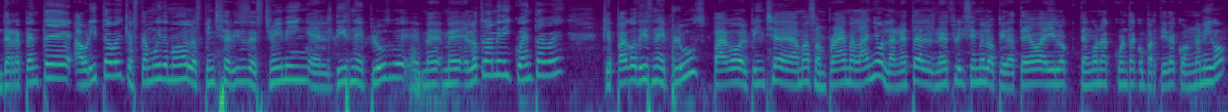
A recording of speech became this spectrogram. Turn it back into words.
De repente, ahorita, güey, que está muy de moda los pinches servicios de streaming, el Disney Plus, güey. Eh, el otro día me di cuenta, güey, que pago Disney Plus, pago el pinche Amazon Prime al año. La neta, el Netflix sí me lo pirateo, ahí lo tengo una cuenta compartida con un amigo.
